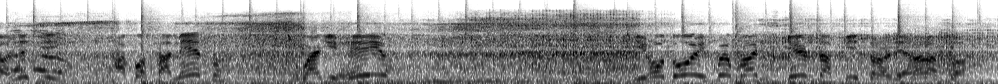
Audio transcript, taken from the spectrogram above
Ó, nesse acostamento, guarda-reio. E rodou e foi pro lado esquerdo da pista, Nordelo, olha só.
